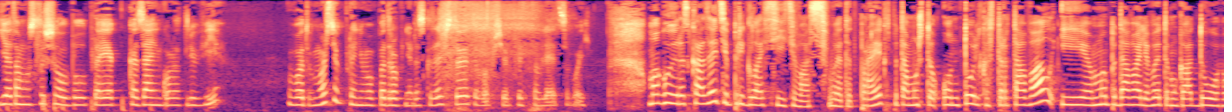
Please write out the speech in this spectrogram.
Я там услышала, был проект «Казань. Город любви». Вот, вы можете про него подробнее рассказать, что это вообще представляет собой? Могу и рассказать, и пригласить вас в этот проект, потому что он только стартовал, и мы подавали в этом году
